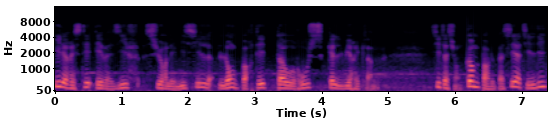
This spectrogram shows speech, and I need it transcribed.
il est resté évasif sur les missiles longue portée Taurus qu'elle lui réclame. Citation. Comme par le passé, a-t-il dit,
